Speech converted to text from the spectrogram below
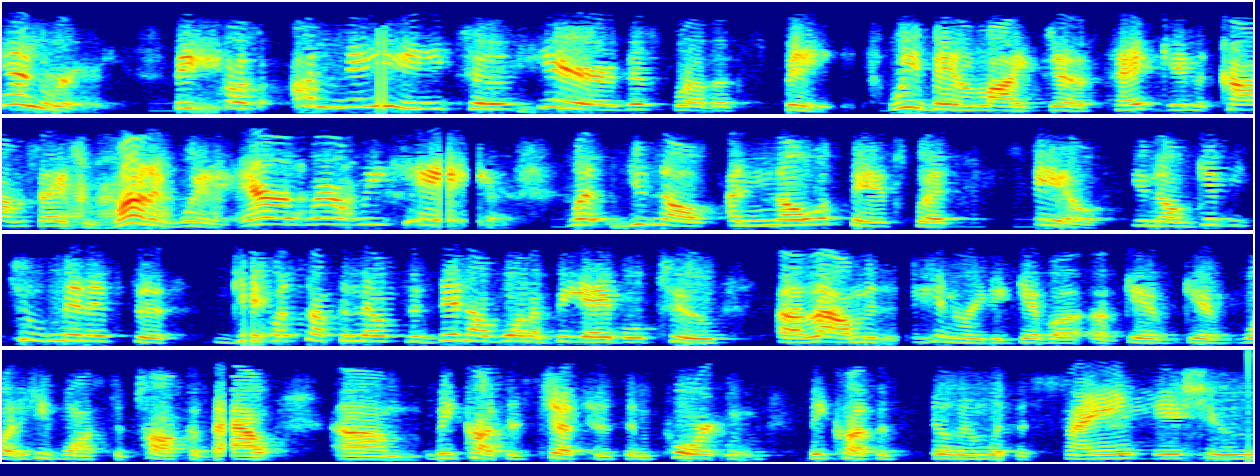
Henry because I need to hear this brother speak. We've been like just taking the conversation, running with it everywhere we can. But you know, uh, no offense, but still, you know, give you two minutes to give us something else. But then I want to be able to allow Mr. Henry to give a, a give give what he wants to talk about um, because it's just as important because it's dealing with the same issues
